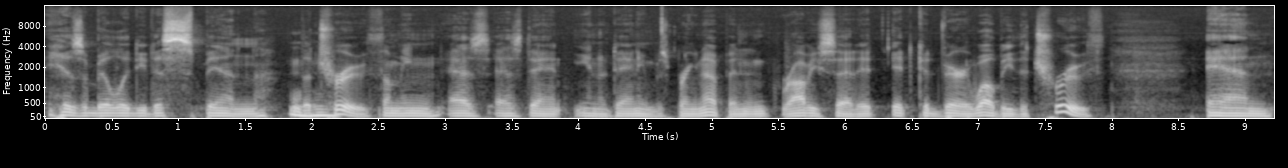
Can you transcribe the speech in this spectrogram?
his ability to spin mm-hmm. the truth. I mean, as as Dan, you know, Danny was bringing up, and Robbie said it, it could very well be the truth. And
